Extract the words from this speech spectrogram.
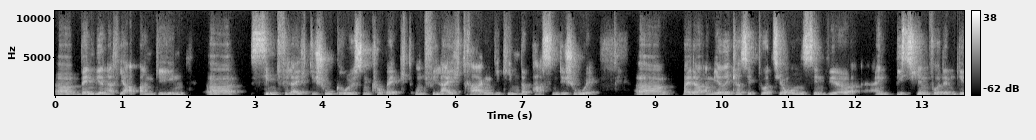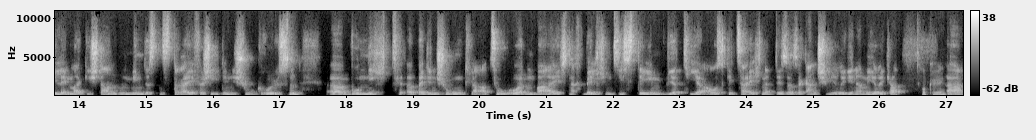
äh, wenn wir nach Japan gehen, sind vielleicht die Schuhgrößen korrekt und vielleicht tragen die Kinder passende Schuhe. Äh, bei der Amerika-Situation sind wir ein bisschen vor dem Dilemma gestanden, mindestens drei verschiedene Schuhgrößen äh, wo nicht äh, bei den Schuhen klar zuordnenbar ist, nach welchem System wird hier ausgezeichnet. Das ist also ganz schwierig in Amerika. Okay. Äh,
